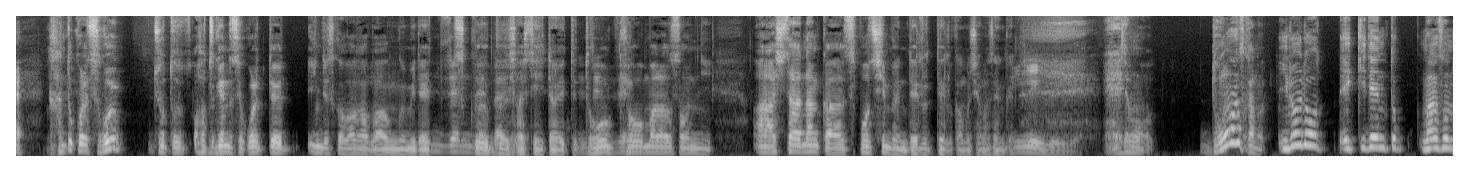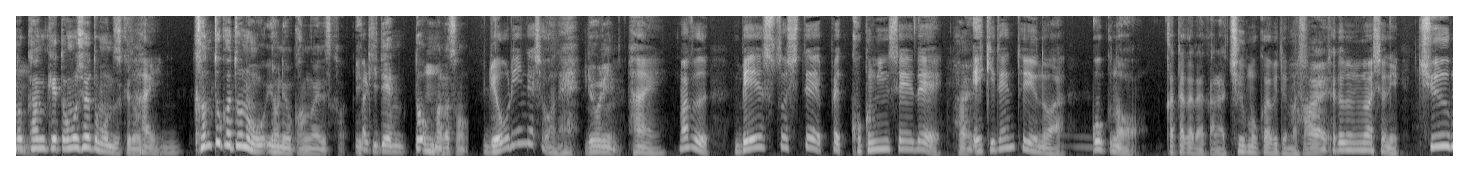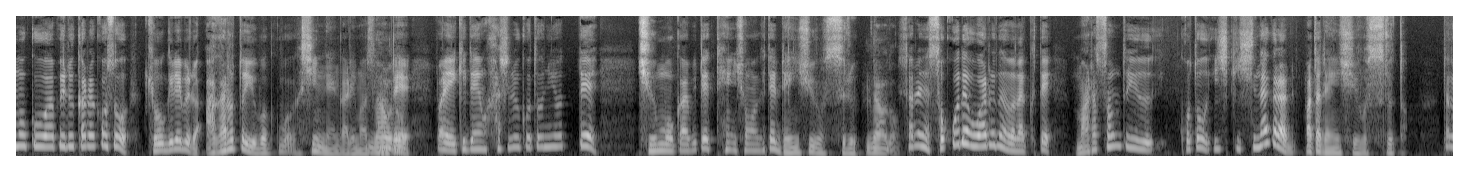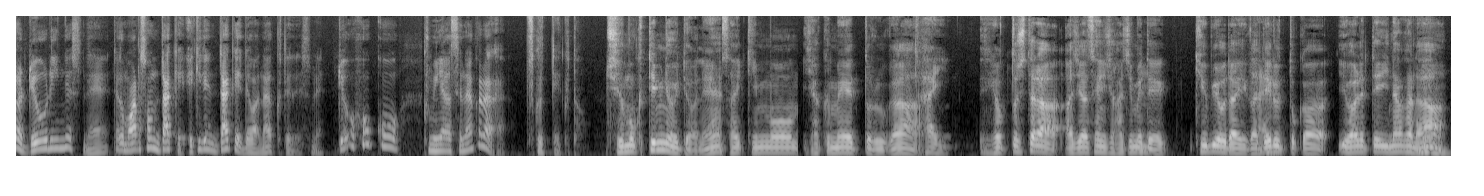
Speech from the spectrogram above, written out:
監督これすごいちょっと発言ですよ。これっていいんですか？我が番組でスクープさせていただいて東京マラソンにあ明日なんかスポーツ新聞に出るってるかもしれませんけど。いえいえいえ。えーでもどうなんですか？ねいろいろ駅伝とマラソンの関係って面白いと思うんですけど、はい。監督はどのようにお考えですか？駅伝とマラソン、両輪でしょうね。両輪。はい、まずベースとしてやっぱり国民性ではい。駅伝というのは多くの方々から注目を浴びています、はい。先ほども言いましたように注目を浴びるからこそ競技レベル上がるという僕は信念がありますのでやっぱり駅伝を走ることによって注目を浴びてテンションを上げて練習をする。なるほど。さらにそこで終わるのではなくてマラソンということを意識しながらまた練習をすると。だから両輪ですね。だからマラソンだけ駅伝だけではなくてですね両方こう組み合わせながら作っていくと。注目って意味においてはね最近も 100m が、はい。ひょっとしたらアジア選手初めて9秒台が出るとか言われていながら、うん。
